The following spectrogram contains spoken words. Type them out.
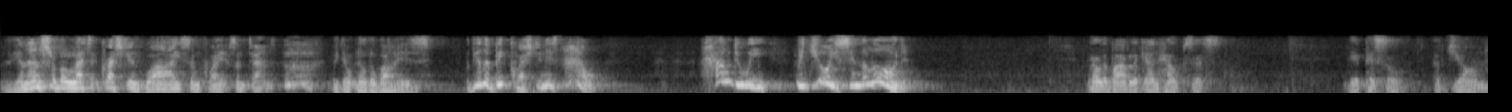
The unanswerable letter question, why? Some quiet sometimes. we don't know the whys. But the other big question is how? How do we rejoice in the Lord? Well, the Bible again helps us. The epistle of John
